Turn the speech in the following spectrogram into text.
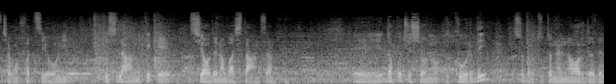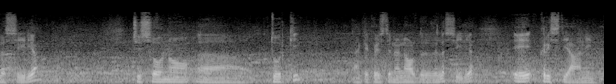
diciamo, fazioni islamiche che si odiano abbastanza. E dopo ci sono i curdi, soprattutto nel nord della Siria, ci sono eh, turchi, anche questi nel nord della Siria, e cristiani.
